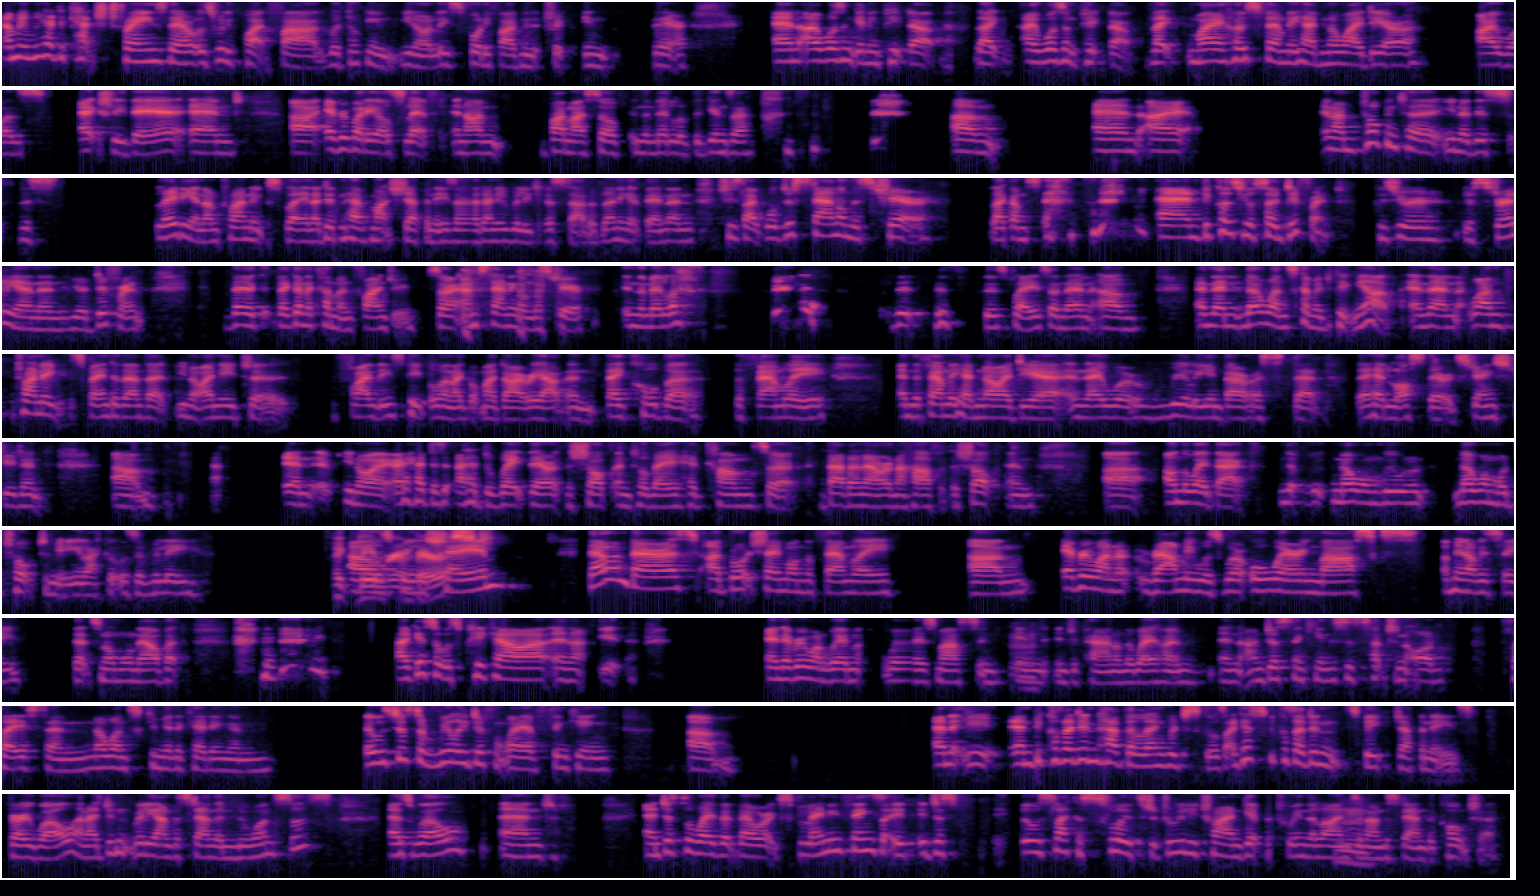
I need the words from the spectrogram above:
I mean, we had to catch trains there. It was really quite far. We're talking, you know, at least 45 minute trip in there and I wasn't getting picked up. Like I wasn't picked up. Like my host family had no idea I was actually there, and uh, everybody else left, and I'm by myself in the middle of the Ginza. um, and I, and I'm talking to you know this this lady, and I'm trying to explain. I didn't have much Japanese. I'd only really just started learning it then, and she's like, "Well, just stand on this chair." Like I'm, and because you're so different, because you're, you're Australian and you're different, they're, they're going to come and find you. So I'm standing on this chair in the middle of this, this place. And then, um, and then no one's coming to pick me up. And then well, I'm trying to explain to them that, you know, I need to find these people. And I got my diary out and they called the, the family and the family had no idea. And they were really embarrassed that they had lost their exchange student. Um, and you know I, I, had to I had to wait there at the shop until they had come so about an hour and a half at the shop and uh, on the way back, no, no one will, no one would talk to me. Like it was a really, like they I was were embarrassed. Shame. They were embarrassed. I brought shame on the family. Um, everyone around me was we're all wearing masks. I mean, obviously that's normal now, but I guess it was peak hour and it, and everyone wear, wears masks in, mm. in, in Japan on the way home. And I'm just thinking this is such an odd place and no one's communicating and it was just a really different way of thinking. Um, and it, and because I didn't have the language skills, I guess because I didn't speak Japanese very well, and I didn't really understand the nuances as well, and and just the way that they were explaining things, it, it just it was like a sleuth to really try and get between the lines mm. and understand the culture.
